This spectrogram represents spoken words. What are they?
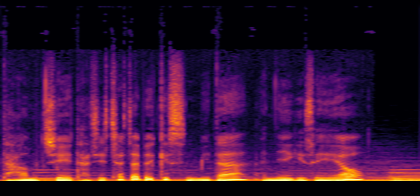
다음 주에 다시 찾아뵙겠습니다. 안녕히 계세요.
